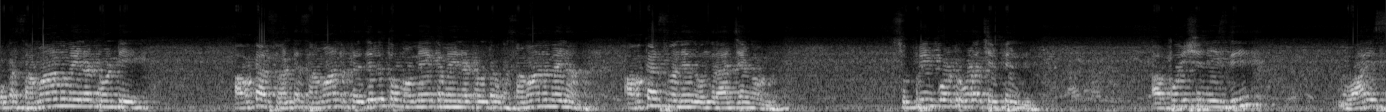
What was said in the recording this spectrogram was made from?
ఒక సమానమైనటువంటి అవకాశం అంటే సమాన ప్రజలతో మమేకమైనటువంటి ఒక సమానమైన అవకాశం అనేది ఉంది రాజ్యాంగంలో. సుప్రీంకోర్టు కూడా చెప్పింది. Opposition is the voice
